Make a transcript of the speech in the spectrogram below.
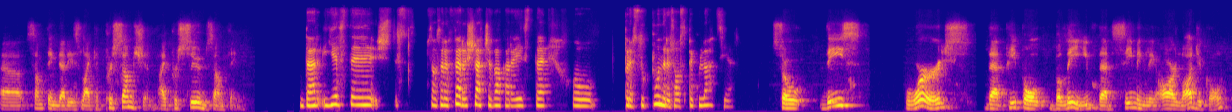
uh, something that is like a presumption. I presume something. dar este sau se referă și la ceva care este o presupunere sau speculație. So these words that people believe that seemingly are logical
